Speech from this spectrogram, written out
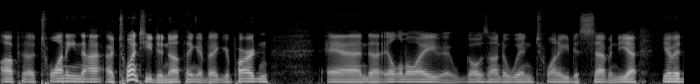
up uh, 20, uh, 20 to nothing. I beg your pardon. And uh, Illinois goes on to win twenty to seven. Yeah, you have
